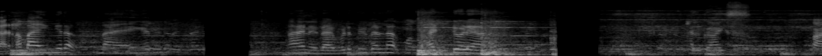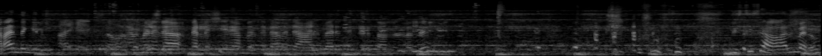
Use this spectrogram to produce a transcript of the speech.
ഭരണം ഭയങ്കര ഭയങ്കര അങ്ങനെ ഇതാ ഇവിടുത്തെ ഇതെല്ലാം അടിപൊളിയാണ്. ഹലോ ഗായ്സ് പറ എന്തെങ്കിലും. നമ്മളിതാ പെർളശ്ശേരി അമ്പലത്തിന്റെ മറ്റേ ആൽമരത്തിന്റെ അടുത്താന്നുള്ളത് ദിസ് ഇസ് ആൽമരം.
